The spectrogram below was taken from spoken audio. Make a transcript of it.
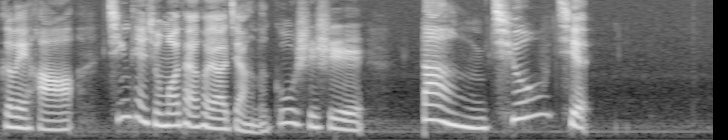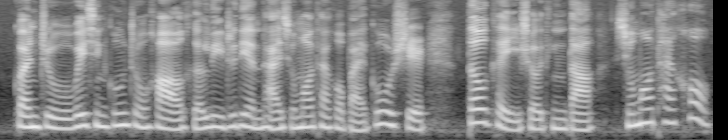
各位好，今天熊猫太后要讲的故事是《荡秋千》。关注微信公众号和荔枝电台“熊猫太后摆故事”，都可以收听到熊猫太后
